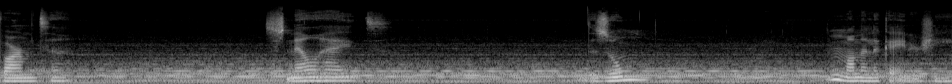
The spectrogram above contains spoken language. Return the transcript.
warmte, snelheid, de zon, mannelijke energie.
